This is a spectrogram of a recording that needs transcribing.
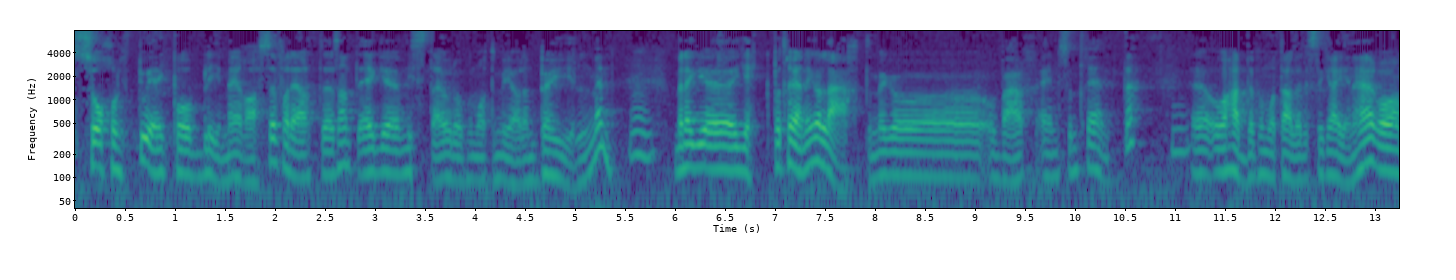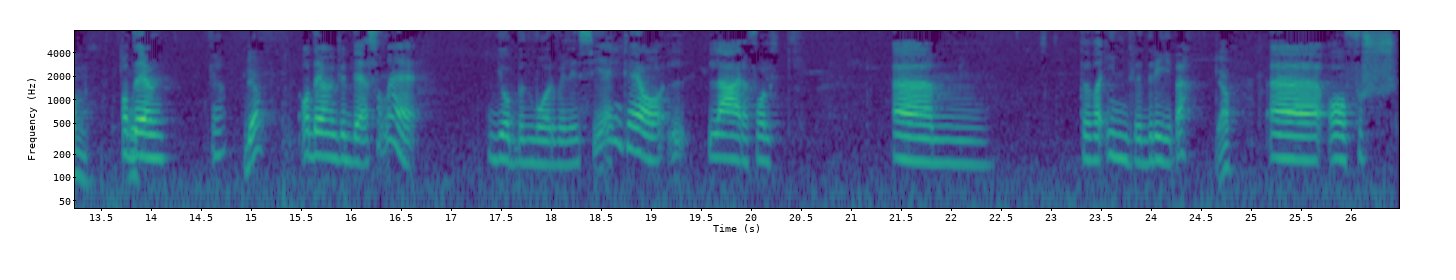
Så holdt jo jeg på å bli med i raset, for det at eh, sant? jeg mista jo da på en måte mye av den bøylen min. Men jeg eh, gikk på trening og lærte meg å, å være en som trente. Eh, og hadde på en måte alle disse greiene her. Og, Og det, er, jo- ja. ja, og det er jo egentlig det som er jobben vår, vil jeg si. egentlig, Å lære folk um, dette indre drivet. ja, Og fors-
